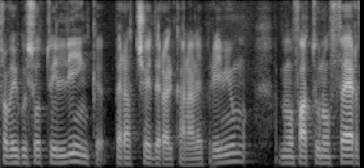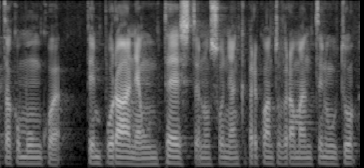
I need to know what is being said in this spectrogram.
Trovi qui sotto il link per accedere al canale premium. Abbiamo fatto un'offerta comunque temporanea, un test, non so neanche per quanto verrà mantenuto,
